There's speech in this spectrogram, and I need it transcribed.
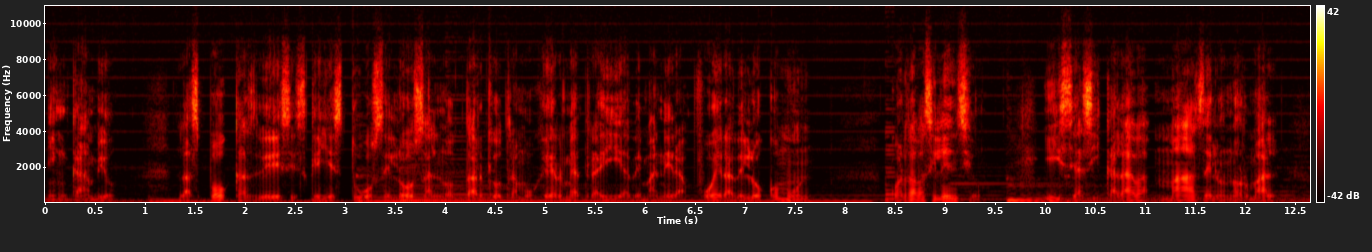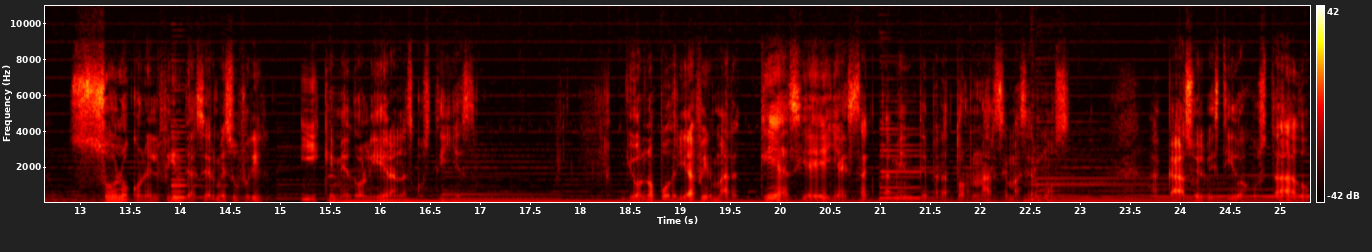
En cambio, las pocas veces que ella estuvo celosa al notar que otra mujer me atraía de manera fuera de lo común, guardaba silencio y se acicalaba más de lo normal solo con el fin de hacerme sufrir y que me dolieran las costillas. Yo no podría afirmar qué hacía ella exactamente para tornarse más hermosa. ¿Acaso el vestido ajustado,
